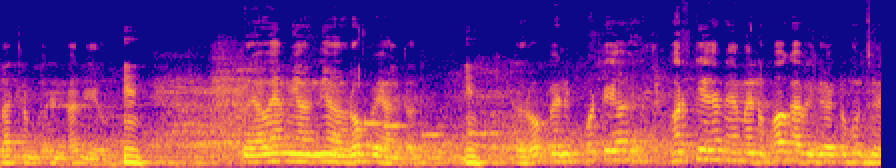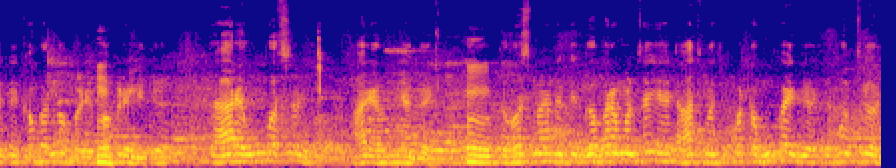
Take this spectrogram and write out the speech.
બાથરૂમ કરીને ભાગી એવું તો હવે ત્યાં રોપવે હાલતો હતો. તો રોપવેની પટ્ટી ફરતી છે ને એમાં એનો પગ આવી ગયો તો શું થયું કંઈ ખબર ન પડી પકડી લીધી. તો હારે ઉપર ચડી હારે ત્યાં ગઈ. તો બસમાં એને કંઈક ગભરામણ થઈ તો હાથમાંથી પટ્ટો મુકાઈ ગયો કે શું થયું?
